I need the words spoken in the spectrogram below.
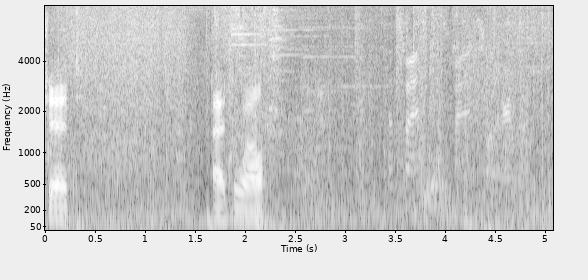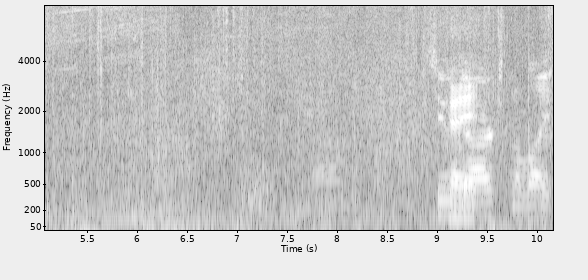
Shit. I had to well. That's fine. Mine is still very low. Um, two Okay. darks and a light.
